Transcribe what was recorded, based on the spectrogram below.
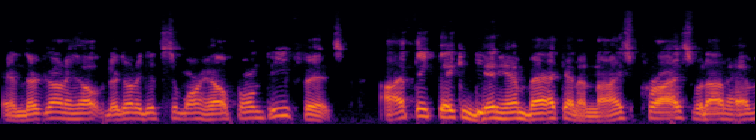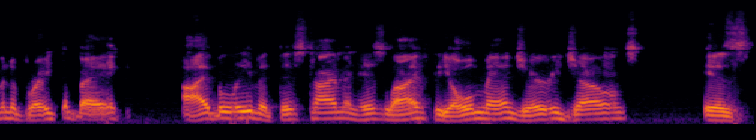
and they're going to help. They're going to get some more help on defense. I think they can get him back at a nice price without having to break the bank. I believe at this time in his life, the old man Jerry Jones is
